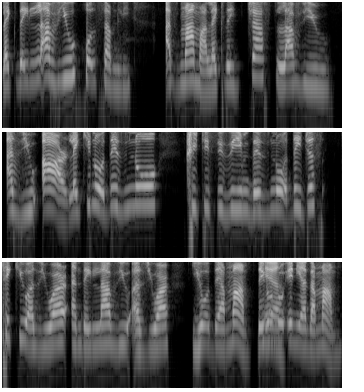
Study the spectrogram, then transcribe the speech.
Like they love you wholesomely as mama. Like they just love you as you are. Like you know, there's no criticism. There's no. They just take you as you are, and they love you as you are. You're their mom. They don't know any other mom.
